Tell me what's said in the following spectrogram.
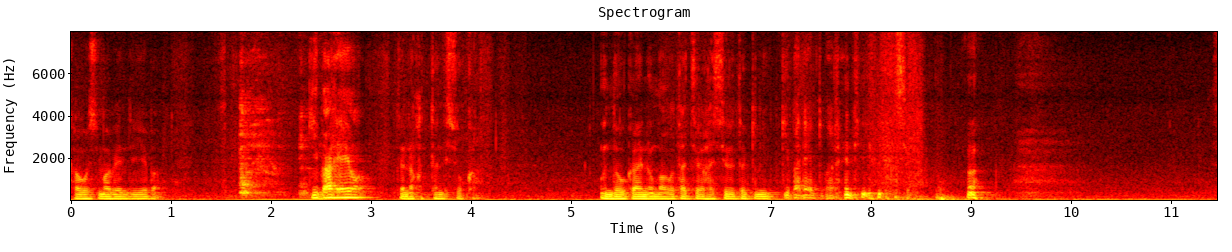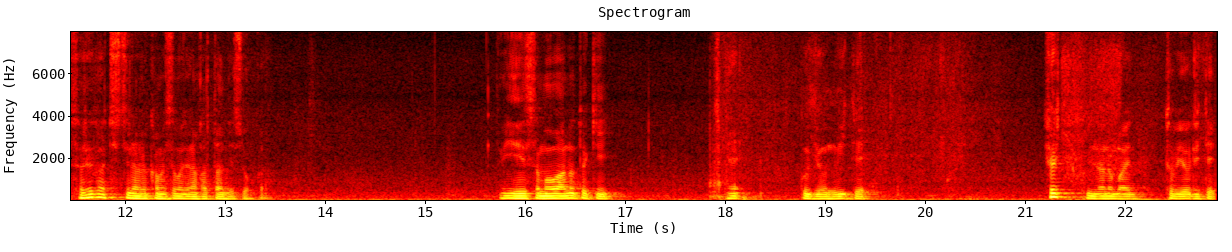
鹿児島弁で言えば「ギバレよ!」じゃなかったんでしょうか？運動会の孫たちが走る時に「ギバレギバレ」って言うんでしょうそれが父なる神様じゃなかったんでしょうか？イエス様はあの時ね釘を抜いてひょいみんなの前に飛び降りて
